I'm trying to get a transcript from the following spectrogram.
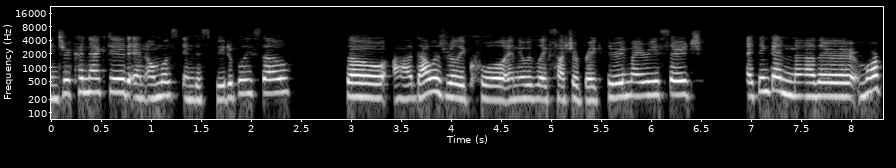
interconnected and almost indisputably so. So uh, that was really cool. And it was like such a breakthrough in my research. I think another more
